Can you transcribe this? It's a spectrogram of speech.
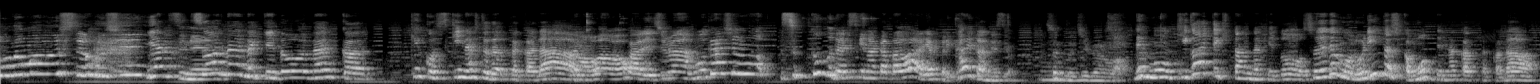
のまましてほしいいや、ね。そうなんだけど、なんか、結構好きな人だったかでら、もまあわかる。一番、昔もすっごく大好きな方はやっぱり変えたんですよ。ちょっと自分は。でも着替えてきたんだけど、それでもロリータしか持ってなかったから、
